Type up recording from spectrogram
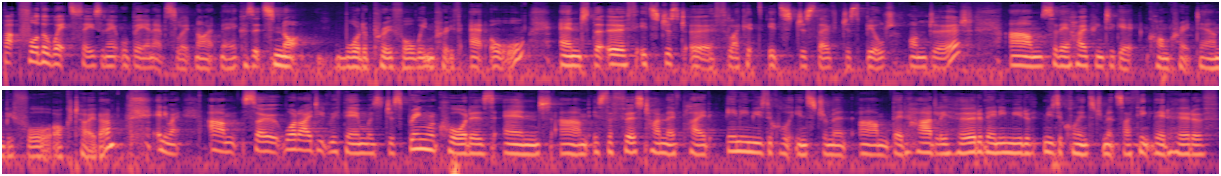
but for the wet season, it will be an absolute nightmare because it's not waterproof or windproof at all. And the earth, it's just earth. Like it, it's just, they've just built on dirt. Um, so they're hoping to get concrete down before October. Anyway, um, so what I did with them was just bring recorders, and um, it's the first time they've played any musical instrument. Um, they'd hardly heard of any mu- musical instruments. I think they'd heard of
